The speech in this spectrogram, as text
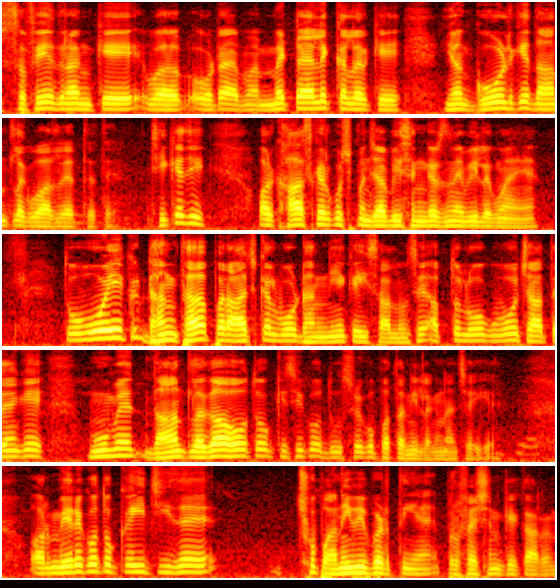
सफ़ेद रंग के मेटेलिक कलर के या गोल्ड के दांत लगवा लेते थे। ठीक है जी? और ख़ासकर कुछ पंजाबी सिंगर्स ने भी लगवाए हैं। तो वो एक ढंग था, पर आजकल वो ढंग नहीं है कई सालों से। अब तो लोग वो चाहते हैं कि मुँह में दांत लगा हो तो किसी को दूसरे को पता नहीं लगना चाहिए। और मेरे को तो कई चीज़ें छुपानी भी पड़ती हैं प्रोफेशन के कारण,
